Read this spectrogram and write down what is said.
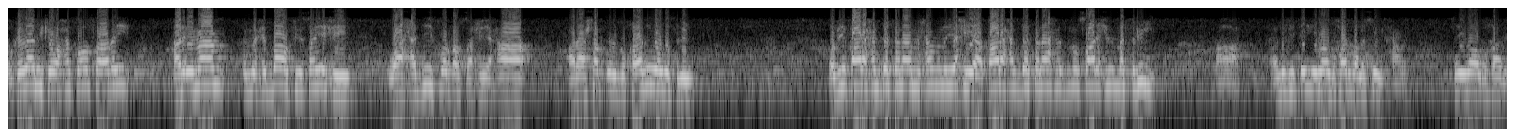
وكذلك وحصو صاري الإمام ابن حبان في صحيحه وحديث مرة صحيحة على شرط البخاري ومسلم. وفي قال حدثنا محمد بن يحيى قال حدثنا أحمد بن صالح المصري آه الذي سيد إمام البخاري على شيء حاول سيد إمام البخاري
